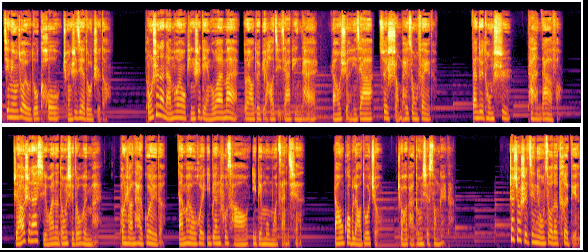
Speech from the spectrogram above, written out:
金牛座有多抠，全世界都知道。同事的男朋友平时点个外卖都要对比好几家平台，然后选一家最省配送费的。但对同事，他很大方，只要是他喜欢的东西都会买。碰上太贵的，男朋友会一边吐槽一边默默攒钱，然后过不了多久就会把东西送给他。这就是金牛座的特点。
